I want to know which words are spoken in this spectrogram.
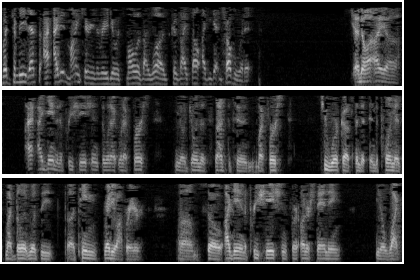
but to me, that's I, I didn't mind carrying the radio as small as I was because I felt I can get in trouble with it. Yeah, no, I, uh, I, I gained an appreciation. So when I, when I first, you know, joined the sniper platoon, my first two workups and, and deployments, my billet was the uh, team radio operator. Um, so I gained an appreciation for understanding, you know, why,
